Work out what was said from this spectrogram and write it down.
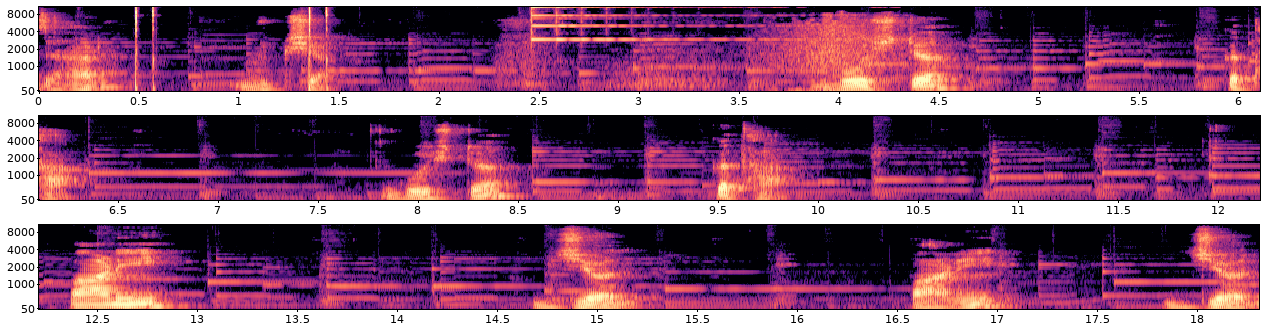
झाड वृक्ष. गोष्ट कथा. गोष्ट कथा. पाणी जल पाणी जल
